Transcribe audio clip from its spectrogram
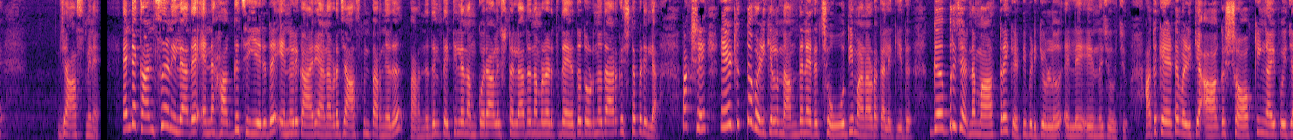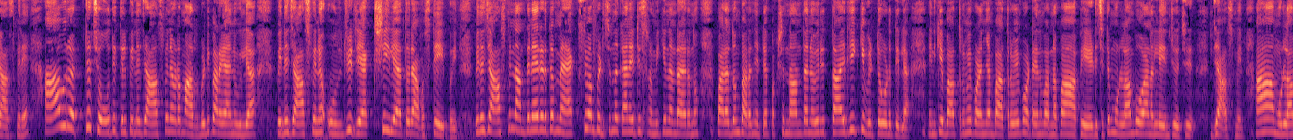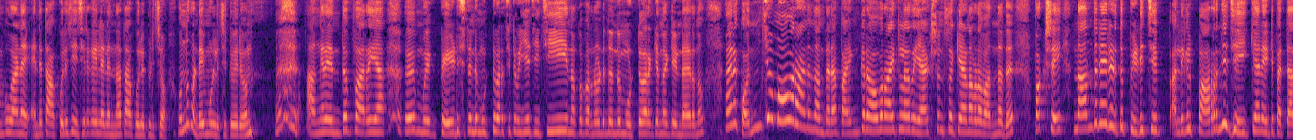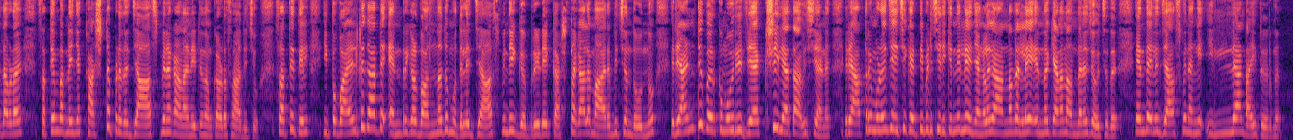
ജാസ്മിനെ. എന്റെ കൺസേൺ ഇല്ലാതെ എന്നെ ഹഗ് ചെയ്യരുത് എന്നൊരു കാര്യമാണ് അവിടെ ജാസ്മിൻ പറഞ്ഞത്. പറഞ്ഞതിൽ തെറ്റില്ല നമുക്ക് ഒരാൾ ഇഷ്ടമല്ലാതെ നമ്മുടെ അടുത്ത് ദേഹത്ത് തൊടുന്നത് ആർക്കും ഇഷ്ടപ്പെടില്ല. പക്ഷേ എടുത്ത വഴിക്കുള്ള നന്ദനയുടെ ചോദ്യമാണ് അവിടെ കലക്കിയത്. ഗബ്രി ചേട്ടനെ മാത്രമേ കെട്ടിപ്പിടിക്കുള്ളൂ അല്ലേ എന്ന് ചോദിച്ചു. അത് കേട്ട വഴിക്ക് ആകെ ഷോക്കിംഗ് ആയി പോയി ജാസ്മിനെ. ആ ഒരു ഒറ്റ ചോദ്യത്തിൽ പിന്നെ ജാസ്മിൻ അവിടെ മറുപടി പറയാനുമില്ല. പിന്നെ ജാസ്മിന് ഒരു രക്ഷയില്ലാത്ത ഒരു അവസ്ഥയായി പോയി പിന്നെ ജാസ്മിൻ നന്ദനയുടെ അടുത്ത് മാക്സിമം പിടിച്ചു നിൽക്കാനായിട്ട് ശ്രമിക്കുന്നുണ്ടായിരുന്നു. പലതും പറഞ്ഞിട്ട്. പക്ഷെ നന്ദന ഒരു തരിക്ക് വിട്ടുകൊടുത്തില്ല. എനിക്ക് ബാത്റൂമിൽ പോകണം ഞാൻ ബാത്റൂമിൽ പോട്ടെ എന്ന് പറഞ്ഞപ്പോൾ ആ പേടിച്ചിട്ട് മുള്ളാൻ പോവാണല്ലേ എന്ന് ചോദിച്ചു ജാസ്മിൻ. ആ മുള്ളാൻ പോവാണ്. എന്റെ താക്കോൽ ചേച്ചിയുടെ കയ്യിലല്ല? എന്നാ താക്കോൽ പിടിച്ചോ? ഒന്നും കൊണ്ടുപോയി മുള്ളിച്ചിട്ട് വരുമോന്ന് അങ്ങനെ എന്താ പറയാ? പേടിച്ചിട്ട് എന്റെ മുട്ട് വരച്ചിട്ട് വയ്യ ചേച്ചി എന്നൊക്കെ പറഞ്ഞുകൊണ്ട് നിന്ന് മുട്ട് വരയ്ക്കുന്നൊക്കെ ഉണ്ടായിരുന്നു. അങ്ങനെ കൊഞ്ചം ഓവറാണ് നന്ദന. ഭയങ്കര ഓവറായിട്ടുള്ള റിയാക്ഷൻസ് ഒക്കെയാണ് അവിടെ വന്നത്. പക്ഷേ നന്ദനയുടെ അടുത്ത് പിടിച്ച് അല്ലെങ്കിൽ പറഞ്ഞ് ജയിക്കാനായിട്ട് പറ്റാതെ അവിടെ സത്യം പറഞ്ഞു കഴിഞ്ഞാൽ കഷ്ടപ്പെടുന്ന ജാസ്മിനെ കാണാനായിട്ട് നമുക്ക് അവിടെ സാധിച്ചു. സത്യത്തിൽ ഇപ്പോൾ വൈൽഡ് കാർഡ് എൻട്രികൾ വന്നത് മുതൽ ജാസ്മിന്റെയും ഗബ്രിയുടെയും കഷ്ടകാലം ആരംഭിച്ചെന്ന് തോന്നുന്നു. രണ്ടു പേർക്കും ഒരു രക്ഷയില്ലാത്ത ആവശ്യമാണ് രാത്രി മുഴുവൻ ചേച്ചി കെട്ടിപ്പിടിച്ചിരിക്കുന്നില്ലേ? ഞങ്ങൾ കാണുന്നതല്ലേ എന്നൊക്കെയാണ് നന്ദന ചോദിച്ചത്. എന്തായാലും ജാസ്മിൻ അങ്ങ് ഇല്ലാണ്ടായി തീർന്ന്.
